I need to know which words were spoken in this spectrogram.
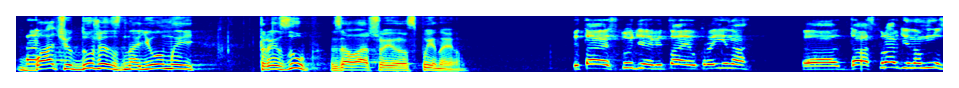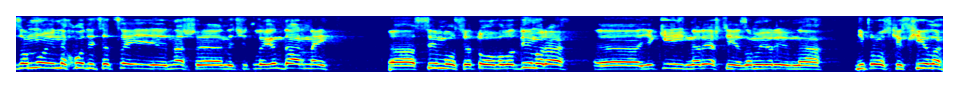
бачу дуже знайомий тризуб за вашою спиною. Вітаю студія, вітаю Україна. Е, да, справді нам за мною знаходиться цей наш е, значить, легендарний е, символ святого Володимира, е, який нарешті замайорив на Дніпровських схилах,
